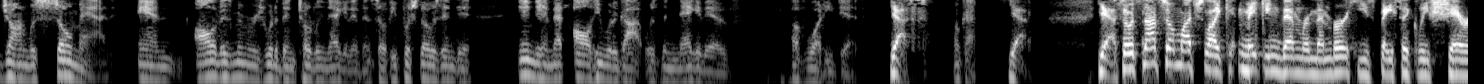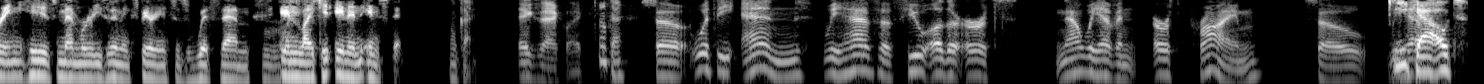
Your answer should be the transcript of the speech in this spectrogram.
John was so mad and all of his memories would have been totally negative and so if he pushed those into into him that's all he would have got was the negative of what he did. yes Okay. yeah Yeah, so it's not so much like making them remember he's basically sharing his memories and experiences with them in like in an instant okay exactly. okay So with the end, we have a few other Earths. Now we have an Earth Prime. So geek have- out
